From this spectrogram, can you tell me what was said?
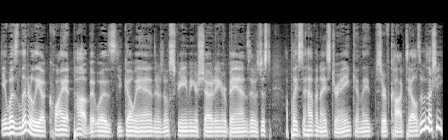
it was literally a quiet pub. It was you go in, there was no screaming or shouting or bands. It was just a place to have a nice drink, and they served cocktails. It was actually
